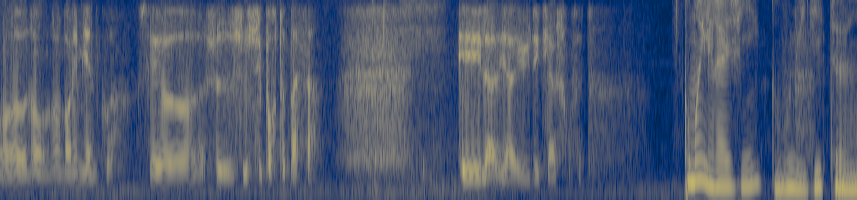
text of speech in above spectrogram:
euh, dans, dans, dans les miennes, quoi. C'est, euh, je, je supporte pas ça. Et là, il y a eu des clashs, en fait. Comment il réagit quand vous lui dites euh,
